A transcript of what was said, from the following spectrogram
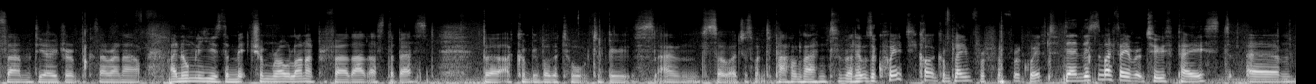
some deodorant because I ran out. I normally use the Mitchum roll on, I prefer that, that's the best. But I couldn't be bothered to walk to Boots, and so I just went to Poundland. And it was a quid, you can't complain for, for, for a quid. Then, this is my favourite toothpaste. Um,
